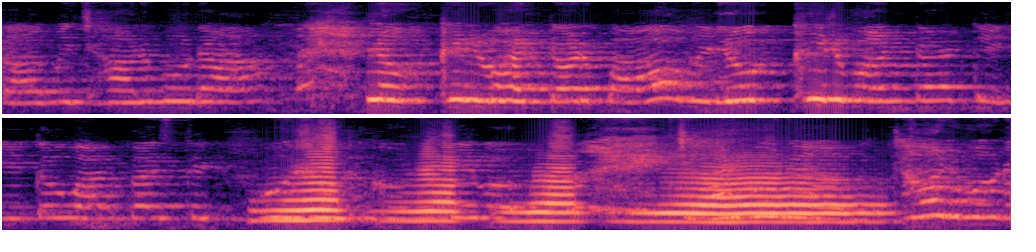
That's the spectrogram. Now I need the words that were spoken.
টাকা আমি ছাড়বো না লক্ষ্মীর ভান্ডার পাও আমি লক্ষ্মীর ভান্ডার থেকে তোমার কাছ থেকে ওষুধ করে দেবো ছাড়বো না ছাড়বো না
